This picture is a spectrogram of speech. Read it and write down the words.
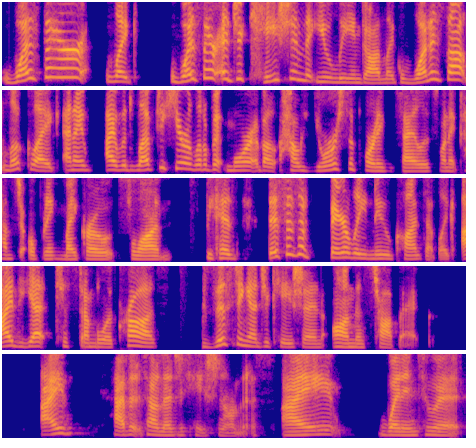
Was there like was there education that you leaned on? Like what does that look like? And i i would love to hear a little bit more about how you're supporting stylists when it comes to opening micro salons because this is a fairly new concept. Like i've yet to stumble across existing education on this topic. I haven't found education on this. I went into it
